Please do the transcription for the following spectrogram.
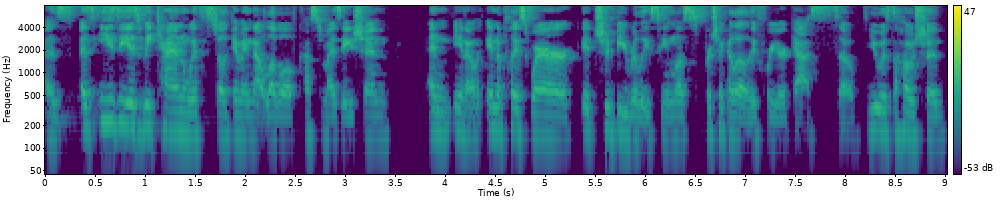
as as easy as we can with still giving that level of customization and you know in a place where it should be really seamless particularly for your guests. So you as the host should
